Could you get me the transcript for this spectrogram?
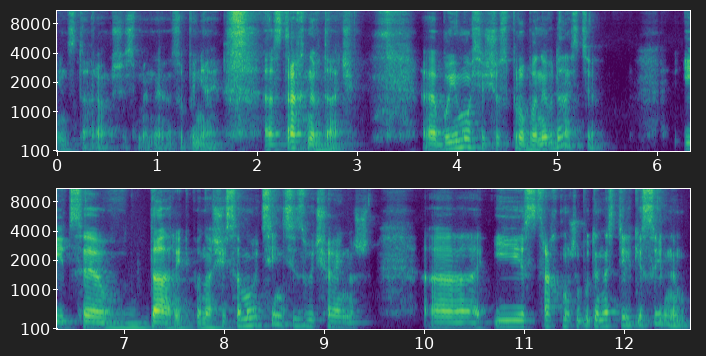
Інстаграм щось мене зупиняє. Е, Страх невдачі. Е, Боїмося, що спроба не вдасться, і це вдарить по нашій самооцінці, звичайно ж. Е, І страх може бути настільки сильним,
